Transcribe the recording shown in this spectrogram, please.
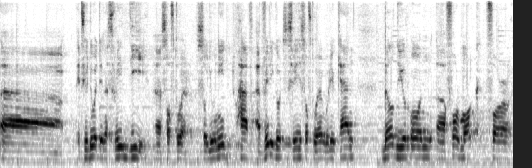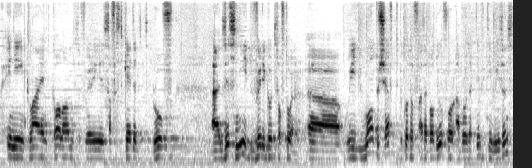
uh, if you do it in a 3D uh, software. So you need to have a very good 3D software where you can build your own uh, formwork for any inclined columns, very sophisticated roof, and this need very good software. Uh, we want to shift because of, as I told you, for productivity reasons,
